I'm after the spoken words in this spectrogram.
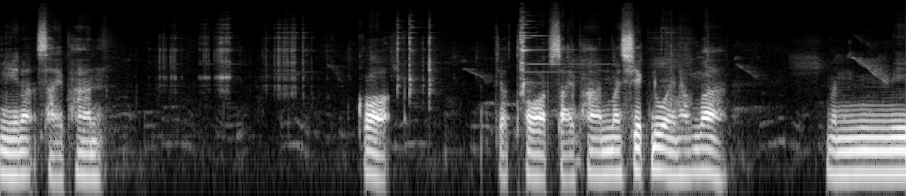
นี่นะสายพาน ก็จะถอดสายพานมาเช็คด้วยนะครับว่า มันมี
